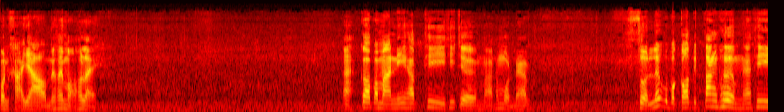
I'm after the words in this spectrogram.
คนขายาวไม่ค่อยเหมาะเท่าไหร่อะก็ประมาณนี้ครับที่ที่เจอมาทั้งหมดนะครับ ส่วนเรื่องอุปกรณ์ติดตั้งเพิ่มนะที่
